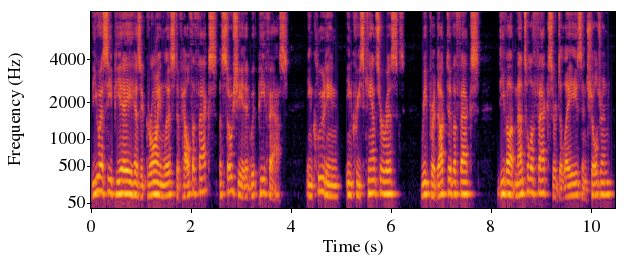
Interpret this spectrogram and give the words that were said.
The US EPA has a growing list of health effects associated with PFAS, including increased cancer risks, reproductive effects, developmental effects or delays in children,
